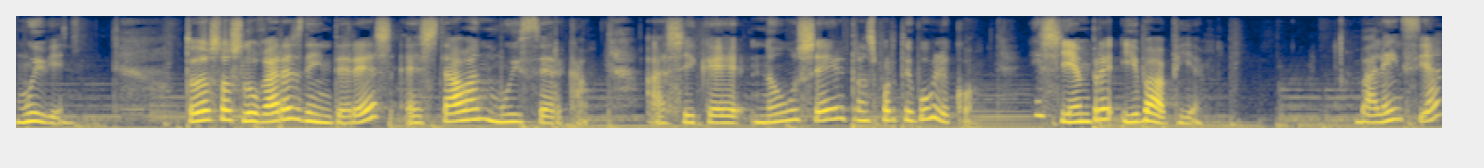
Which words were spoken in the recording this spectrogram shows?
muy bien. Todos los lugares de interés estaban muy cerca, así que no usé el transporte público y siempre iba a pie. Valencia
